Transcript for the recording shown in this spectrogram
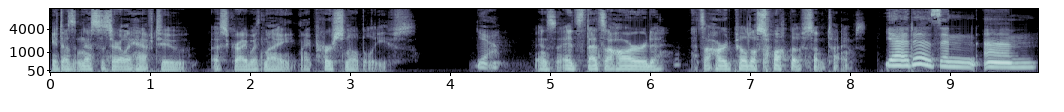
it doesn't necessarily have to ascribe with my my personal beliefs. Yeah, and it's, it's that's a hard it's a hard pill to swallow sometimes. Yeah, it is, and um,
